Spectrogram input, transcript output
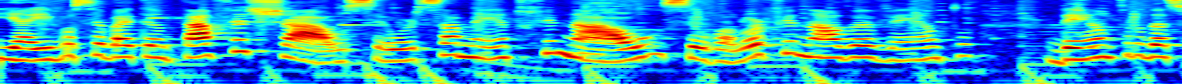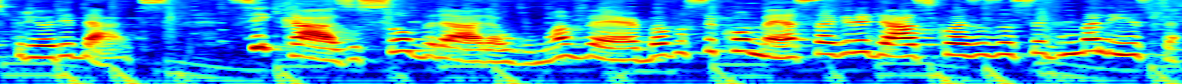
E aí você vai tentar fechar o seu orçamento final, o seu valor final do evento dentro das prioridades. Se caso sobrar alguma verba, você começa a agregar as coisas da segunda lista.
